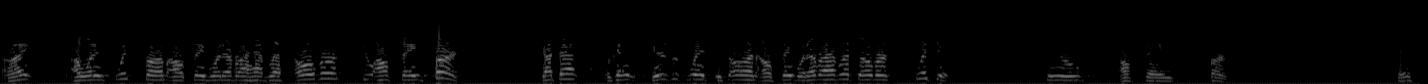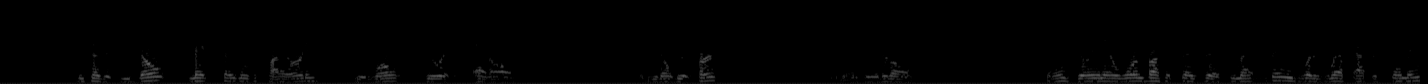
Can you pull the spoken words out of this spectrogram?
All right? I want to switch from I'll save whatever I have left over to I'll save first. Got that? Okay, here's the switch. It's on. I'll save whatever I have left over. Switch it to I'll save first. Okay? Because if you don't make savings a priority, you won't do it at all. If you don't do it first, you won't do it at all. Okay? Billionaire Warren Buffett says this Do not save what is left after spending,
